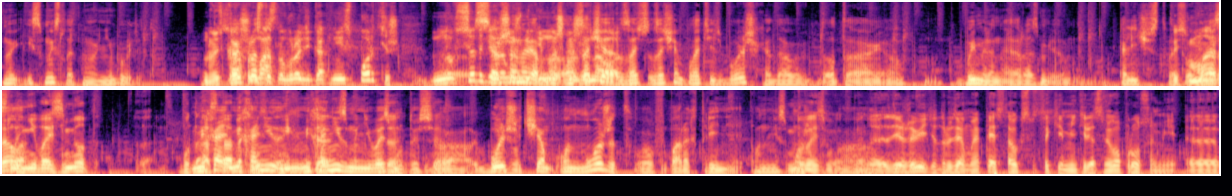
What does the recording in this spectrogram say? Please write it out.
ну и смысла этого не будет. Ну, есть кашу просто- масла вроде как не испортишь, но все-таки оно Совершенно может быть верно. немножко зачем, жирновато. зач- зачем платить больше, когда вот, э, вымеренное разме- количество То есть масло минерала- не возьмет э, вот Меха- остаток механи- мех- да. механизмы не возьмут. да, то есть да. а, больше, Мгм. чем он может э, в парах трения, он не сможет. возьмет, а. Да, Здесь же, видите, друзья, мы опять сталкиваемся с такими интересными вопросами. Э,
